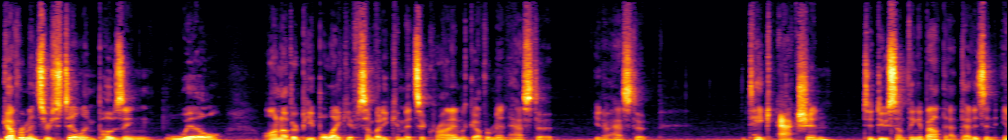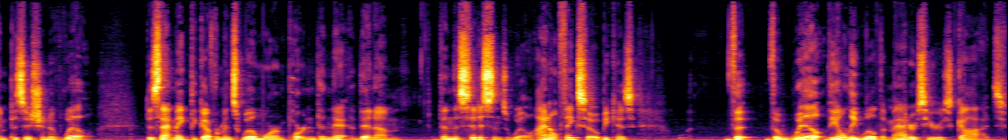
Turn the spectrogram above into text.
governments are still imposing will on other people. Like if somebody commits a crime, a government has to, you know, has to take action to do something about that. That is an imposition of will. Does that make the government's will more important than their, than um than the citizens' will? I don't think so because the the will the only will that matters here is God's.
